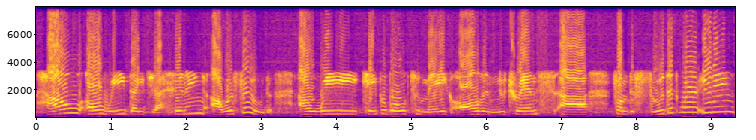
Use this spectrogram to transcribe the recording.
How are we digesting our food? Are we capable to make all the nutrients uh, from the food that we're eating,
